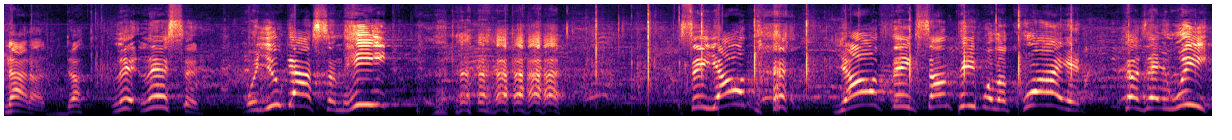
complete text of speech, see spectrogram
Not a duck. Li- listen, when you got some heat, see, y'all, y'all think some people are quiet because they weak.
